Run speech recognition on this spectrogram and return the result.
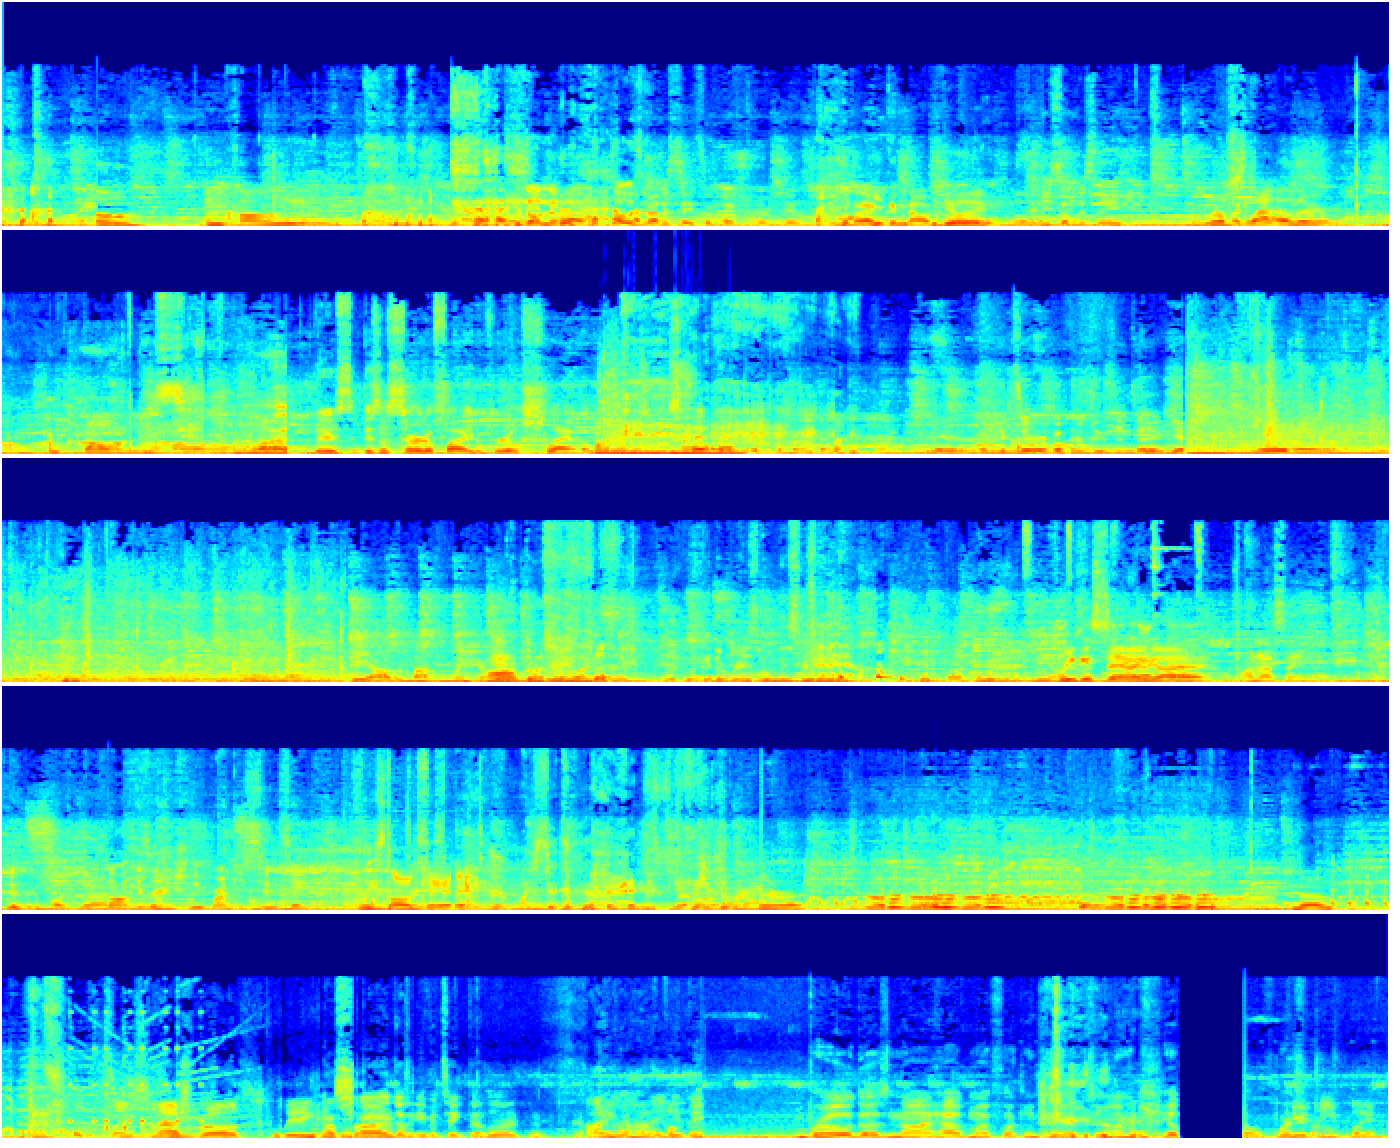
Oh, and Kali. I don't know. I, I was about to say something like corny, as but I could not. Do it. Do something to say. We're slat alert. This is a certified real schlat alert. Fucking terrible producer tag. Yeah. Hey, I was about to wink out. Look at the reason this man. You can say I got. I'm not saying that. Fuck that. Is actually Rocky Sensei. Please don't Okay. my sensei. Alright. No. Playing Smash Bros. Waiting outside. doesn't even take that. Look. I don't even know how to get back. Bro does not have my fucking character. I'm killing. Where's Who you play?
